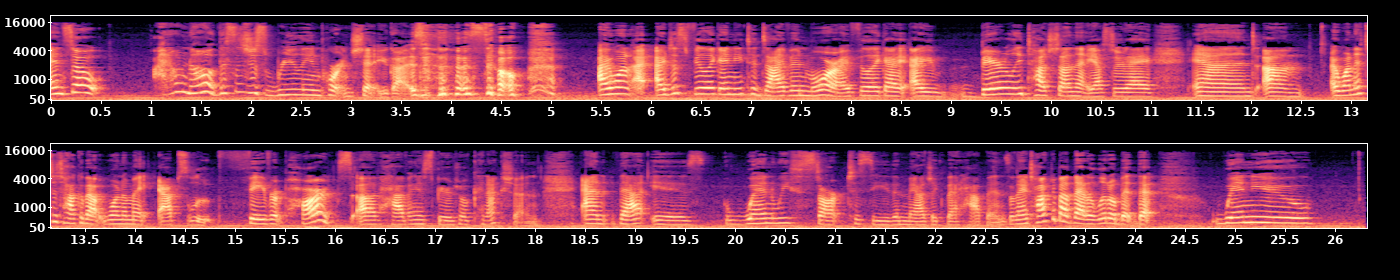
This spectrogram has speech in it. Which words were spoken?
and so, I don't know, this is just really important shit, you guys. so, I want, I, I just feel like I need to dive in more. I feel like I, I barely touched on that yesterday, and um, I wanted to talk about one of my absolute favorite parts of having a spiritual connection. And that is when we start to see the magic that happens. And I talked about that a little bit that when you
